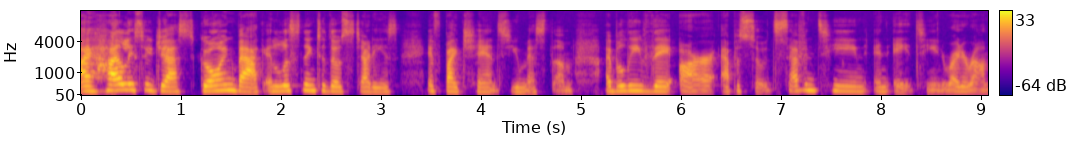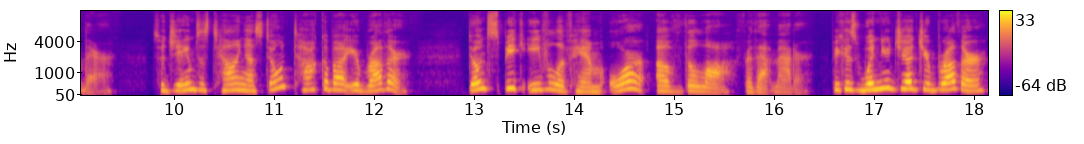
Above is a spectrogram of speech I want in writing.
I highly suggest going back and listening to those studies if by chance you missed them. I believe they are episodes 17 and 18, right around there. So James is telling us don't talk about your brother. Don't speak evil of him or of the law for that matter. Because when you judge your brother,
